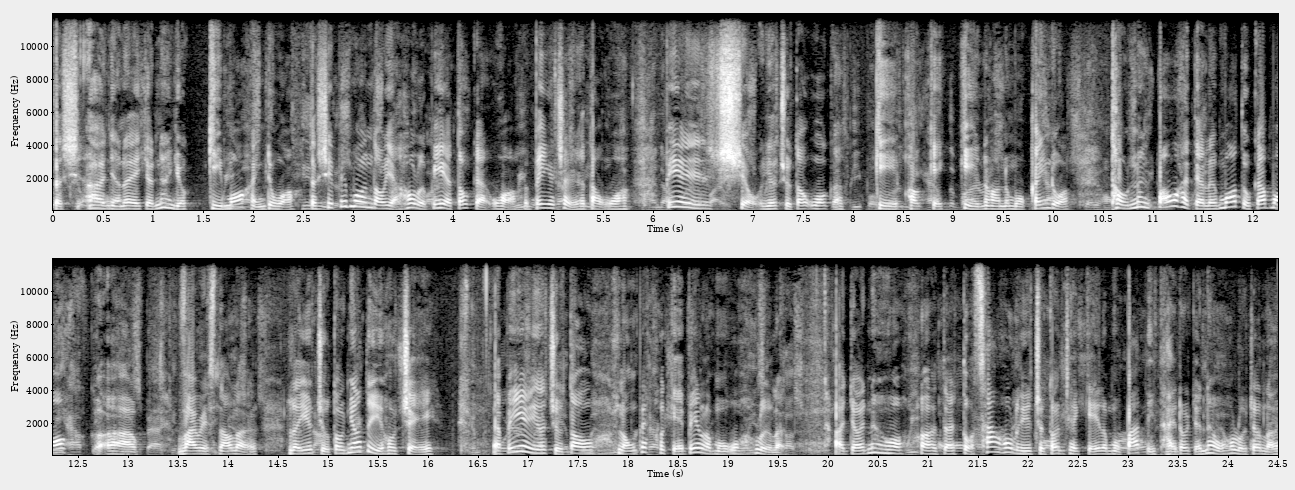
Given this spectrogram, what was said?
tao à nhà này trở nên dục kỳ mô hành đồ đó sẽ biết môn đầu giờ hậu là bây giờ tao cả ủa, bây giờ chạy tao ủa. Bây giờ sửa giờ chủ tao ủa cả kỳ họ cái kỳ nó nó một cái đồ. Thầu nâng bao hay tại ờ, là mô tụ cá mô virus nó là là giờ chủ tao nhớ từ hậu trẻ à ờ, bây giờ chủ tao lòng biết kể biết là một ờ, hậu lửa là ở chỗ nó họ tổ sao hậu lửa chủ tao chạy kể là một ba tỷ thái đâu cho nó hậu lửa cho lợi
